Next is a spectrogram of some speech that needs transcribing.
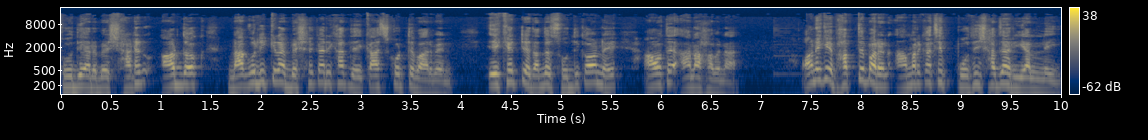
সৌদি আরবের ষাটের আর্ধক নাগরিকরা বেসরকারি খাতে কাজ করতে পারবেন। এক্ষেত্রে তাদের সৌদিকরণে আওতায় আনা হবে না। অনেকে ভাবতে পারেন, আমার কাছে পঁচিশ হাজার রিয়াল নেই,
